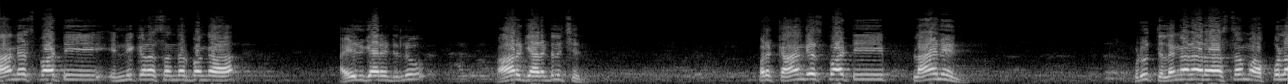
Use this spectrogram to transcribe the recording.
కాంగ్రెస్ పార్టీ ఎన్నికల సందర్భంగా ఐదు గ్యారెంటీలు ఆరు గ్యారెంటీలు ఇచ్చింది. మరి కాంగ్రెస్ పార్టీ ప్లాన్ ఏంది? ఇప్పుడు తెలంగాణ రాష్ట్రం అప్పుల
